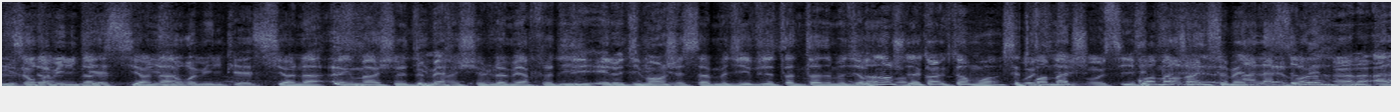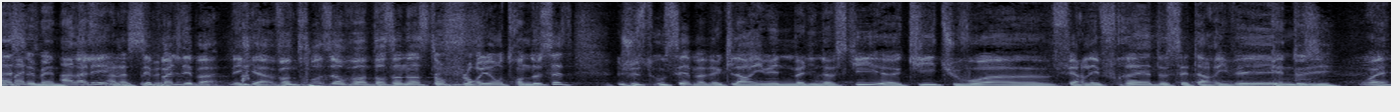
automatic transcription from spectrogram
Ils ont remis une pièce. Si on a, ont remis une pièce. si on a un match le dimanche, le mercredi Et le dimanche. et le samedi, vous êtes en train de me dire. Non, non, je suis d'accord avec toi, moi. C'est trois aussi, matchs. Trois matchs en une semaine. à la Et semaine. voilà, à la semaine. matchs à la Allez, À la c'est semaine. pas le débat, les gars. 23h20. Dans un instant, Florian 32-16. Juste Oussem avec l'arrivée de Malinowski. euh, qui, tu vois, euh, faire les frais de cette arrivée Gendouzi. Ouais.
